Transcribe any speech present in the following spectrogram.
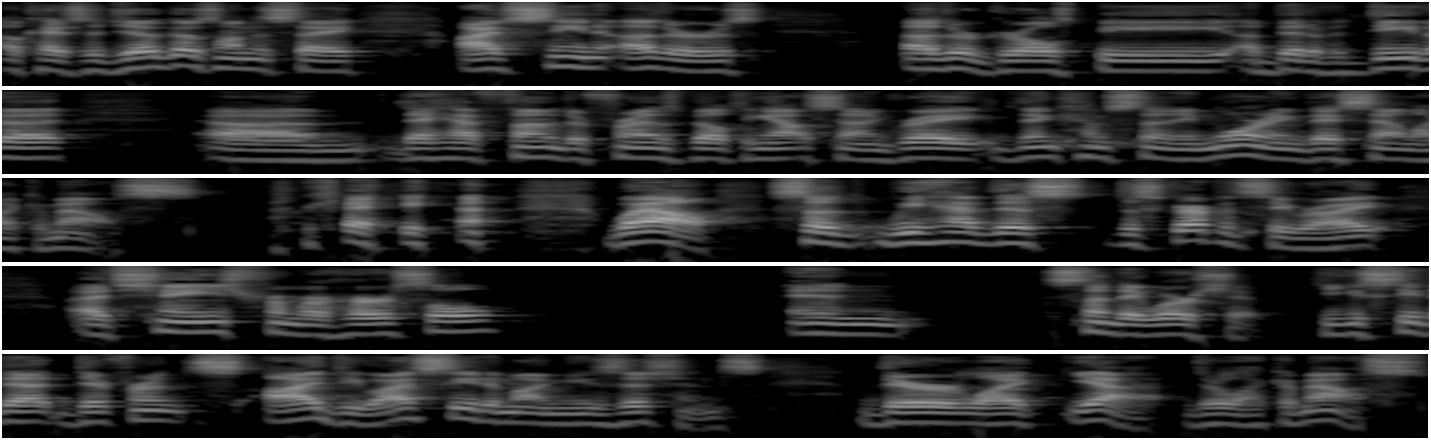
Okay, so Joe goes on to say, I've seen others, other girls be a bit of a diva. Um, they have fun with their friends, belting out, sound great. Then comes Sunday morning, they sound like a mouse. Okay, wow. So we have this discrepancy, right? A change from rehearsal and Sunday worship. Do you see that difference? I do. I see it in my musicians. They're like, yeah, they're like a mouse.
